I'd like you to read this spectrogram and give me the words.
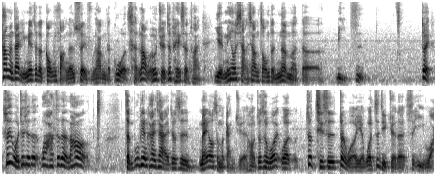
他们在里面这个攻防跟说服他们的过程，让我又觉得这陪审团也没有想象中的那么的理智。对，所以我就觉得哇，这个然后整部片看下来就是没有什么感觉哈，就是我我就其实对我而言，我自己觉得是意外，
